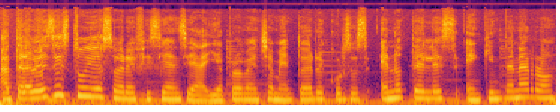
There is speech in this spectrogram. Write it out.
A través de estudios sobre eficiencia y aprovechamiento de recursos en hoteles en Quintana Roo,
